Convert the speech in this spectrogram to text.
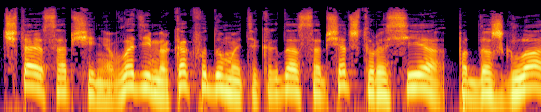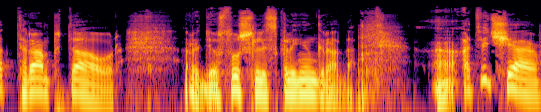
Читаю сообщение. Владимир, как вы думаете, когда сообщат, что Россия подожгла Трамп Тауэр? Радиослушатели из Калининграда. Э, отвечаю.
